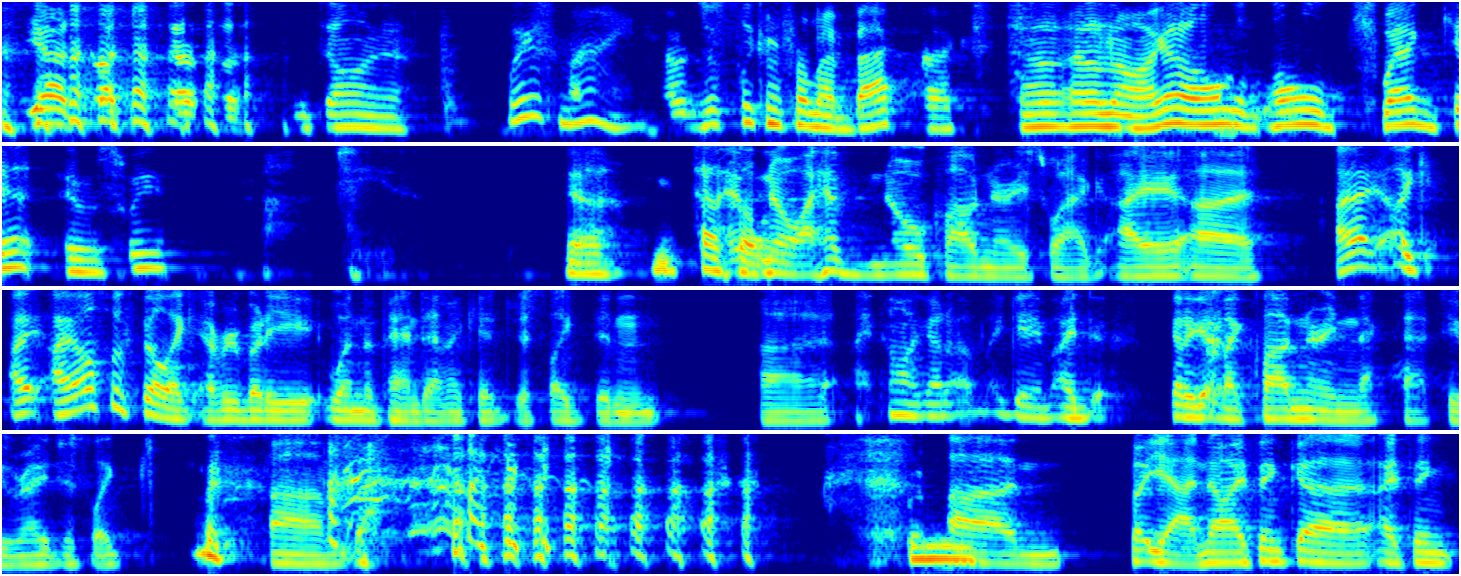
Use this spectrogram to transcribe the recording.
at? Yeah, it's not Tesla. I'm telling you. Where's mine? I was just looking for my backpack. I don't, I don't know. I got a whole, whole swag kit. It was sweet. Jeez. Yeah, I Tesla. have, no, I have no Cloudinary swag. I uh I like I, I also feel like everybody when the pandemic hit just like didn't uh I know I gotta up my game. I d- gotta get my Cloudinary neck tattoo, right? Just like um um but yeah, no, I think uh I think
